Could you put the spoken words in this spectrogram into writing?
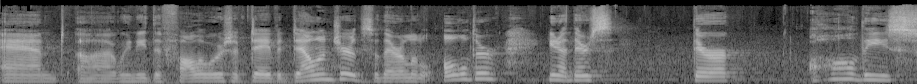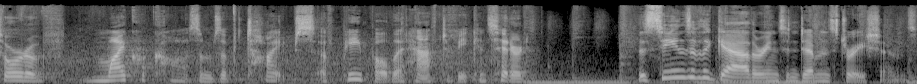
And uh, we need the followers of David Dellinger, so they're a little older. You know, there's, there are all these sort of microcosms of types of people that have to be considered. The scenes of the gatherings and demonstrations,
